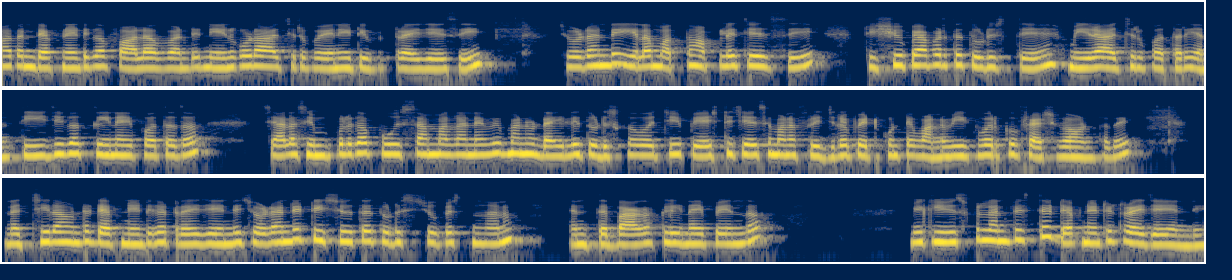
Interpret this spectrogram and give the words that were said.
మాత్రం డెఫినెట్గా ఫాలో అవ్వండి. నేను కూడా ఆశ్చర్యపోయాను ఈ టిప్ ట్రై చేసి. చూడండి ఇలా మొత్తం అప్లై చేసి టిష్యూ పేపర్తో తుడిస్తే మీరే ఆశ్చర్యపోతారు. ఎంత ఈజీగా క్లీన్ అయిపోతుందో. చాలా సింపుల్గా పూజ సామాన్లు అనేవి మనం డైలీ తుడుచుకోవచ్చు. పేస్ట్ చేసి మనం ఫ్రిడ్జ్లో పెట్టుకుంటే వన్ వీక్ వరకు ఫ్రెష్గా ఉంటుంది. నచ్చిలా ఉంటే డెఫినెట్గా ట్రై చేయండి. చూడండి టిష్యూతో తుడిచి చూపిస్తున్నాను. ఎంత బాగా క్లీన్ అయిపోయిందో. మీకు యూస్ఫుల్ అనిపిస్తే డెఫినెట్లీ ట్రై చేయండి.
